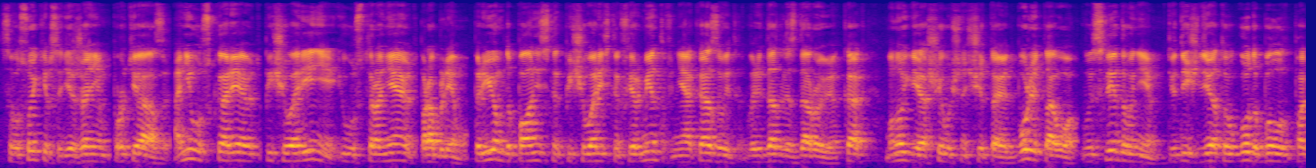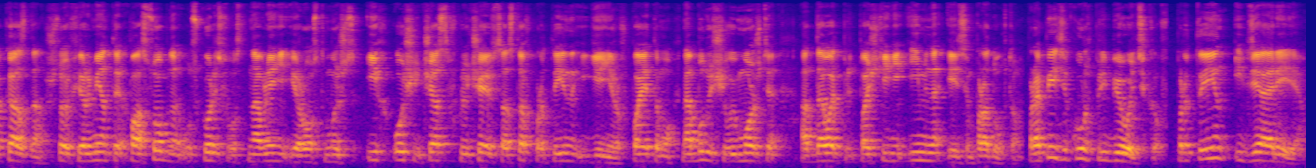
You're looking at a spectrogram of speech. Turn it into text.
с высоким содержанием протеазы. Они ускоряют пищеварение и устраняют проблему. Прием дополнительных пищеварительных ферментов не оказывает вреда для здоровья, как многие ошибочно считают. Более того, в исследовании 2009 года было показано, что ферменты способны ускорить восстановление и рост мышц. Их очень часто включают в состав протеина и генеров, поэтому на будущее вы можете отдавать предпочтение именно этим продуктам. Пропейте курс пребиотиков. Протеин и диарея.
